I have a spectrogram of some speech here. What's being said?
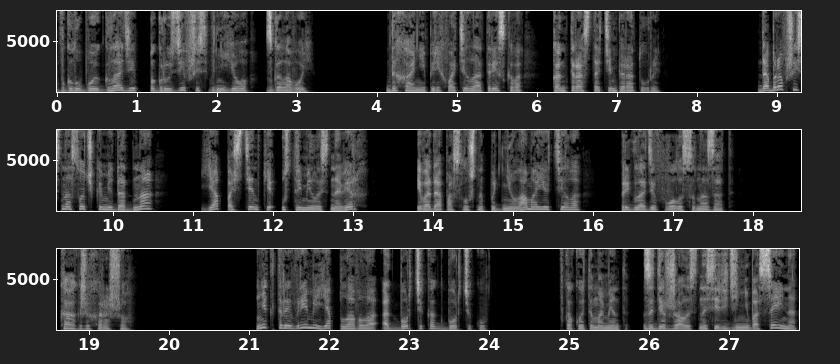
в голубой глади, погрузившись в нее с головой. Дыхание перехватило от резкого контраста температуры. Добравшись носочками до дна, я по стенке устремилась наверх, и вода послушно подняла мое тело, пригладив волосы назад. Как же хорошо! Некоторое время я плавала от бортика к бортику в какой-то момент задержалась на середине бассейна,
